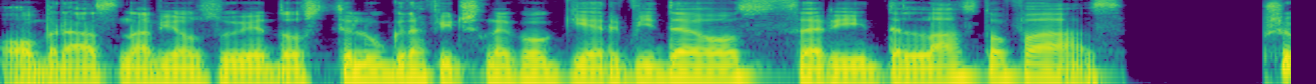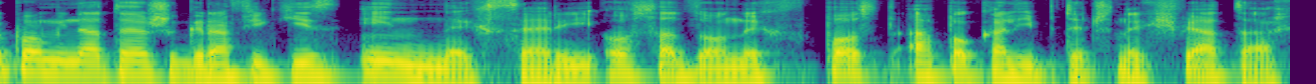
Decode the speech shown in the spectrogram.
Obraz nawiązuje do stylu graficznego gier wideo z serii The Last of Us. Przypomina też grafiki z innych serii osadzonych w postapokaliptycznych światach,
